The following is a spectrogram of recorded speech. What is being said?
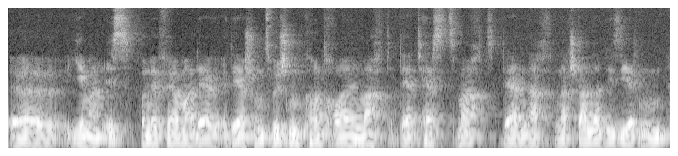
äh, jemand ist von der Firma, der, der schon Zwischenkontrollen macht, der Tests macht, der nach, nach standardisierten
